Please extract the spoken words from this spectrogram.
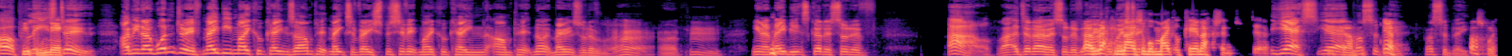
Oh, please make... do. I mean, I wonder if maybe Michael Caine's armpit makes a very specific Michael Caine armpit noise. Maybe it's sort of, or, hmm. You know, maybe it's got a sort of, oh, I don't know, a sort of a recognizable Michael Caine accent. Yes, yeah, possibly, yeah. possibly, possibly.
